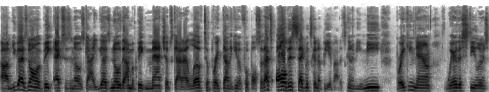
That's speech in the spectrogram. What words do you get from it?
Um, you guys know I'm a big X's and O's guy. You guys know that I'm a big matchups guy. I love to break down the game of football. So that's all this segment's going to be about. It's going to be me breaking down where the Steelers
